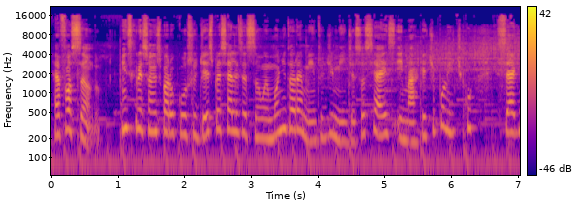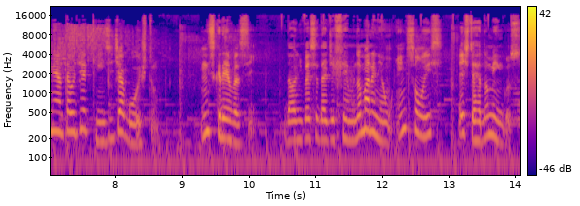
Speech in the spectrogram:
Reforçando, inscrições para o curso de especialização em monitoramento de mídias sociais e marketing político seguem até o dia 15 de agosto. Inscreva-se! Da Universidade FM do Maranhão, em Luís, Esther Domingos.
